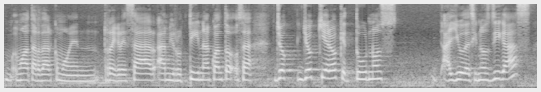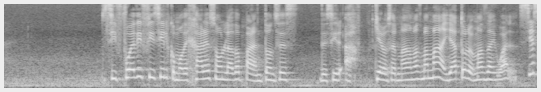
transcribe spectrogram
voy, a, tardar como en regresar a mi rutina, cuánto, o sea, yo, yo quiero que tú nos ayudes y nos digas si fue difícil como dejar eso a un lado para entonces decir, ah, quiero ser nada más mamá, ya todo lo demás da igual. Sí, es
